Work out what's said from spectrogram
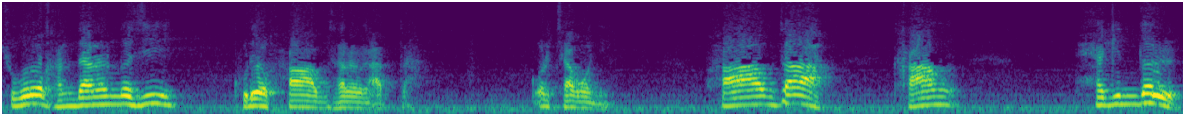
죽으러 간다는 것이 구려 화암사를 갔다. 꼴차고니 화암사 강 핵인들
